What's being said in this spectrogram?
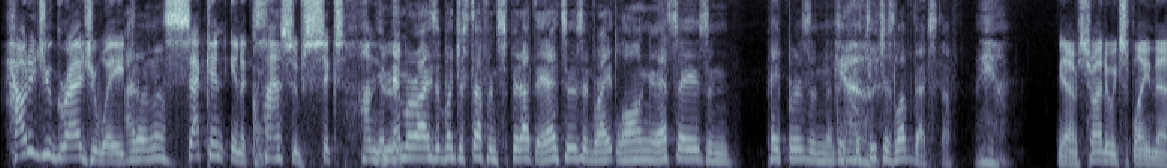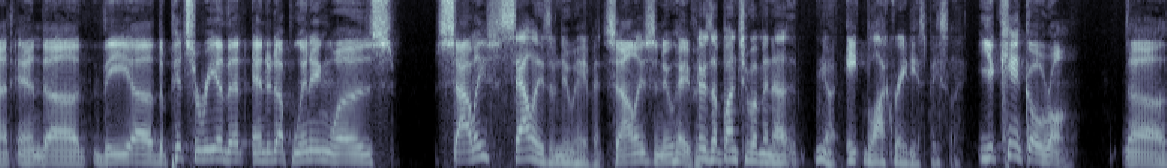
how did you graduate? I don't know. Second in a class of 600. You memorize a bunch of stuff and spit out the answers and write long essays and papers, and the, the teachers love that stuff. Man. Yeah, I was trying to explain that. And uh, the uh, the pizzeria that ended up winning was Sally's. Sally's of New Haven. Sally's in New Haven. There's a bunch of them in a you know eight block radius, basically. you can't go wrong. Uh,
